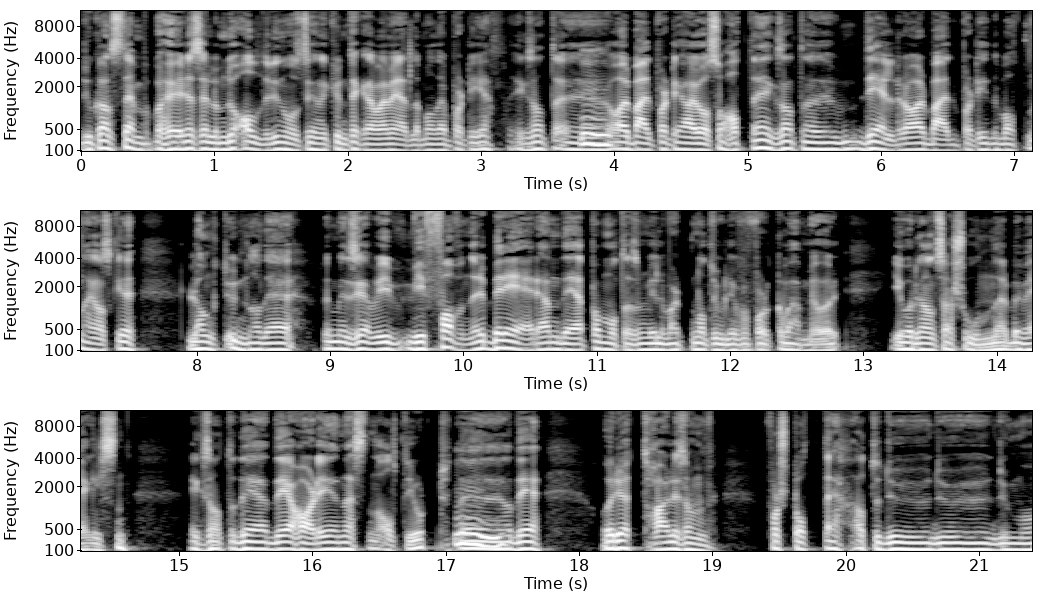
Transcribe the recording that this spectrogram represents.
du kan stemme på Høyre selv om du aldri noensinne kunne tenke deg å være medlem av det partiet. ikke? Eh, Arbeiderpartiet har jo også hatt det. ikke sant? Eh, Deler av Arbeiderpartidebatten er ganske langt unna det. Vi, vi favner bredere enn det på en måte som ville vært naturlig for folk å være med i or- organisasjonen eller bevegelsen. det, det har de nesten alltid gjort. Det, og, det, og Rødt har liksom forstått det. At du, du, du må,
